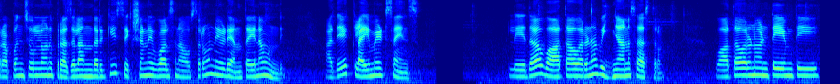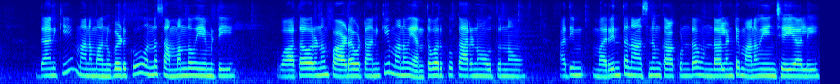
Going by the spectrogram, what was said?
ప్రపంచంలోని ప్రజలందరికీ శిక్షణ ఇవ్వాల్సిన అవసరం నేడు ఎంతైనా ఉంది. అదే క్లైమేట్ సైన్స్ లేదా వాతావరణ విజ్ఞాన శాస్త్రం. వాతావరణం అంటే ఏమిటి? దానికి మన మనుగడకు ఉన్న సంబంధం ఏమిటి? వాతావరణం పాడవటానికి మనం ఎంతవరకు కారణం అవుతున్నాం? అది మరింత నాశనం కాకుండా ఉండాలంటే మనం ఏం చేయాలి?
